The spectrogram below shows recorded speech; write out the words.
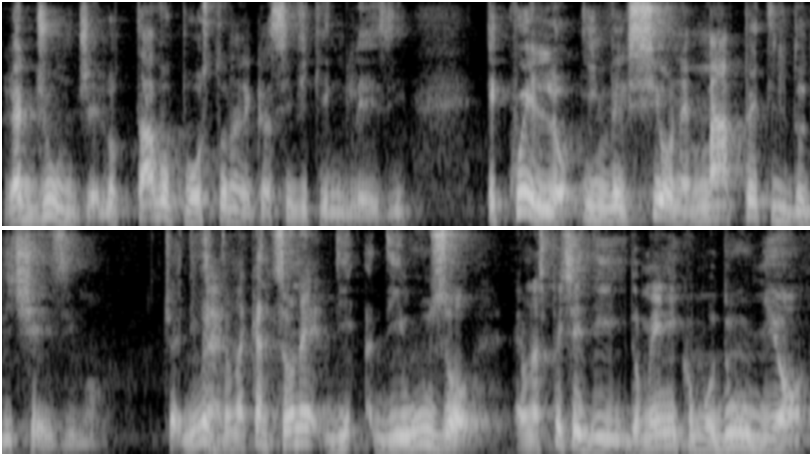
raggiunge l'ottavo posto nelle classifiche inglesi e quello in versione Muppet il dodicesimo. Cioè diventa eh. una canzone di, di uso è una specie di Domenico Modugno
